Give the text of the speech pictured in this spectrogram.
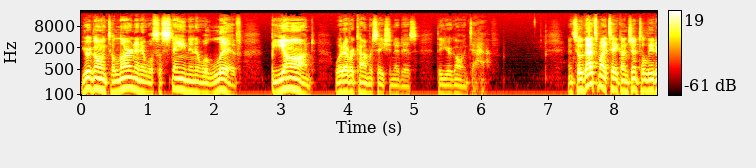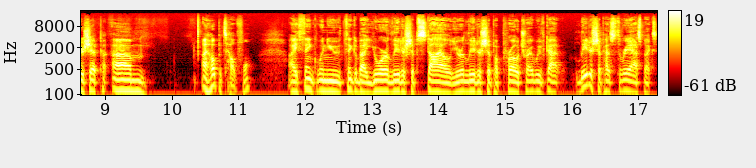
you're going to learn and it will sustain and it will live beyond whatever conversation it is that you're going to have. And so that's my take on gentle leadership. Um, I hope it's helpful. I think when you think about your leadership style, your leadership approach, right? We've got leadership has three aspects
